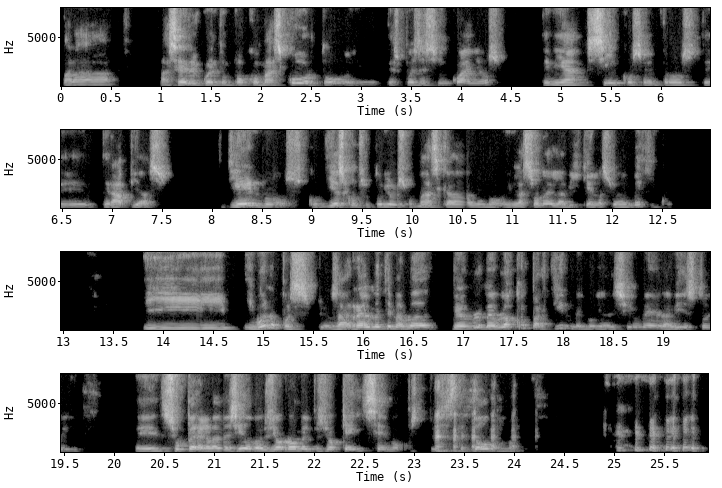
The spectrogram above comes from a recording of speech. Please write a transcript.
para hacer el cuento un poco más corto, eh, después de cinco años, tenía cinco centros de terapias llenos, con diez consultorios o más cada uno, en la zona de la Villa, en la Ciudad de México. Y, y, bueno, pues, o sea, realmente me habló, me habló, me habló a compartírmelo y a decirme, David, estoy eh, súper agradecido. Pues yo, Rommel, pues yo qué hice, ¿no? Pues tú hiciste todo, ¿no?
